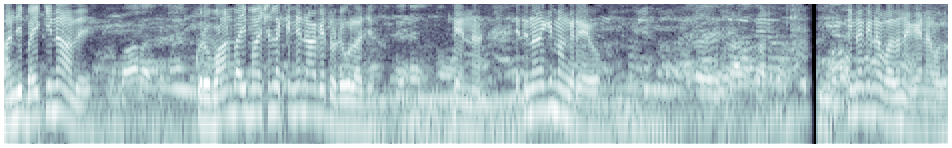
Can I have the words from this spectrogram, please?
ਹਾਂਜੀ ਬਾਈ ਕੀ ਨਾਮ ਦੇ? ਕੁਰਬਾਨ ਭਾਈ ਮਾਸ਼ਾਅੱਲਾ ਕਿੰਨੇ ਨਾਗੇ ਤੁਹਾਡੇ ਕੋਲ ਅੱਜ? ਤਿੰਨ। ਇਤਨਾ ਕੀ ਮੰਗ ਰਹੇ ਹੋ? ਕਿੰਨਾ ਕਿੰਨਾ ਵਜ਼ਨ ਹੈਗਾ ਇਹਨਾਂ ਕੋਲ?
